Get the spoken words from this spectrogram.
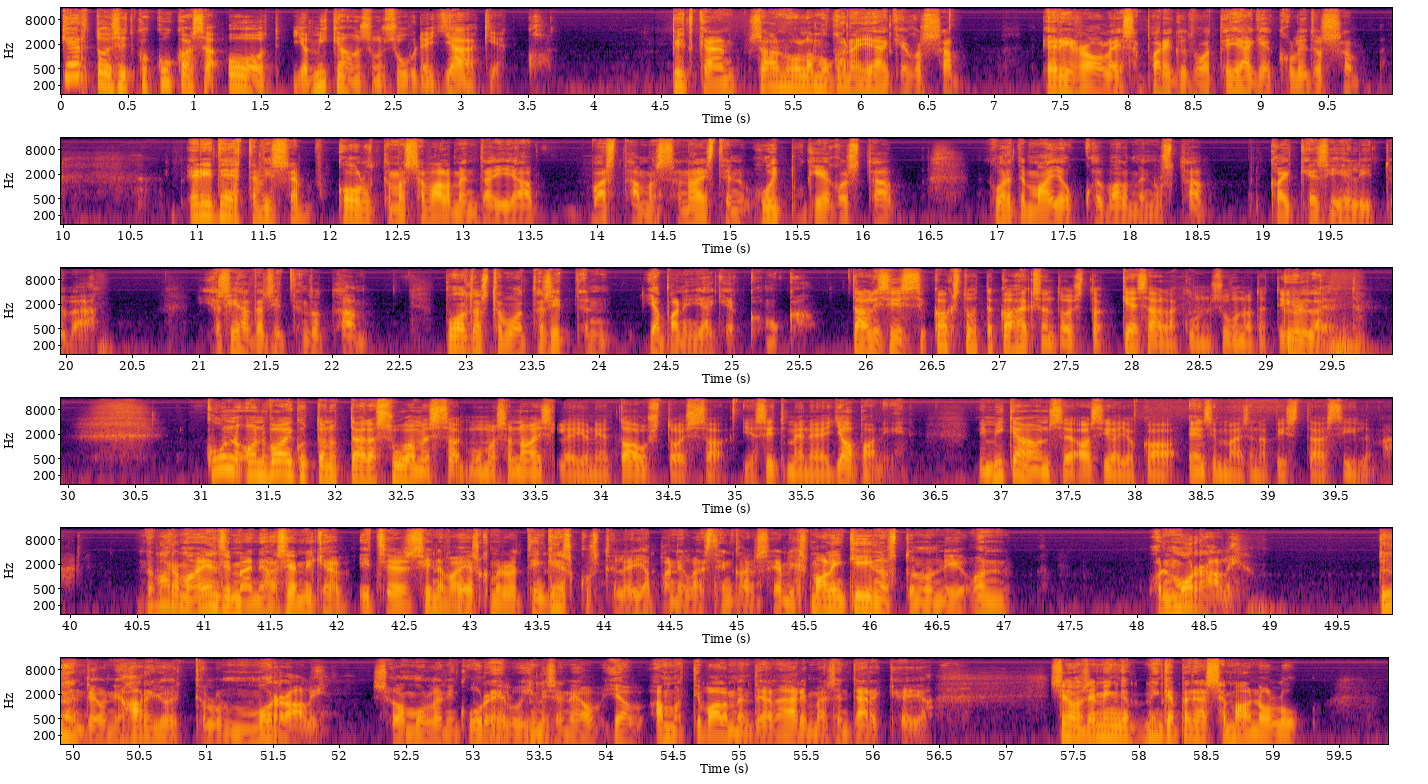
Kertoisitko, kuka sä oot ja mikä on sun suhde jääkiekkoon? Pitkään saanut olla mukana jääkiekossa eri rooleissa, parikymmentä vuotta jääkiekkoliitossa eri tehtävissä kouluttamassa valmentajia, vastaamassa naisten huippukiekosta, nuorten maajoukkueen valmennusta, kaikkea siihen liittyvää. Ja sieltä sitten tota, puolitoista vuotta sitten Japanin jääkiekkoon mukaan. Tämä oli siis 2018 kesällä, kun suhun otettiin Kyllä. yhteyttä. Kun on vaikuttanut täällä Suomessa muun muassa naisleijonien taustoissa ja sitten menee Japaniin, niin mikä on se asia, joka ensimmäisenä pistää silmään? No varmaan ensimmäinen asia, mikä itse asiassa siinä vaiheessa, kun me ruvettiin keskustelemaan japanilaisten kanssa ja miksi mä olin kiinnostunut, niin on, on moraali. Työnteon ja harjoittelun moraali. Se on mulle niin urheiluihmisenä ja, ja ammattivalmentajana äärimmäisen tärkeä. Ja se on se, minkä, minkä perässä mä oon ollut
